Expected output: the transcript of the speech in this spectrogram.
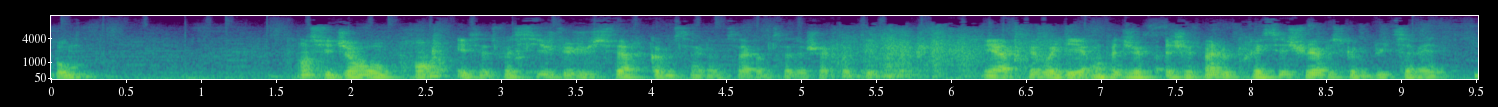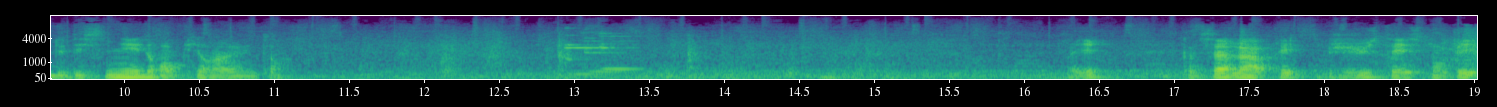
Boum. Ensuite j'en reprends et cette fois-ci je vais juste faire comme ça, comme ça, comme ça de chaque côté. Et après vous voyez, en fait je vais pas le presser celui-là parce que le but ça va être de dessiner et de remplir en même temps. Vous voyez comme ça, là après, j'ai juste à estomper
